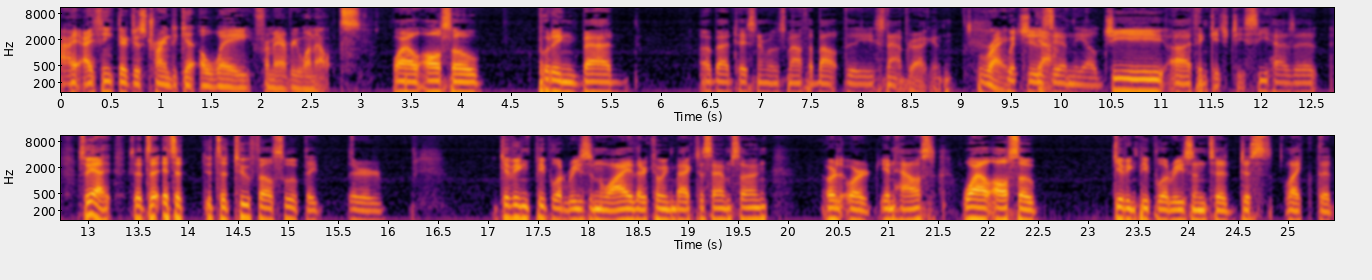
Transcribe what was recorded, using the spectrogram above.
I, I think they're just trying to get away from everyone else. While also putting bad a bad taste in everyone's mouth about the Snapdragon, Right. which is yeah. in the LG. Uh, I think HTC has it. So yeah, so it's a it's a it's a two fell swoop. They they're giving people a reason why they're coming back to Samsung or or in house, while also giving people a reason to dislike the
